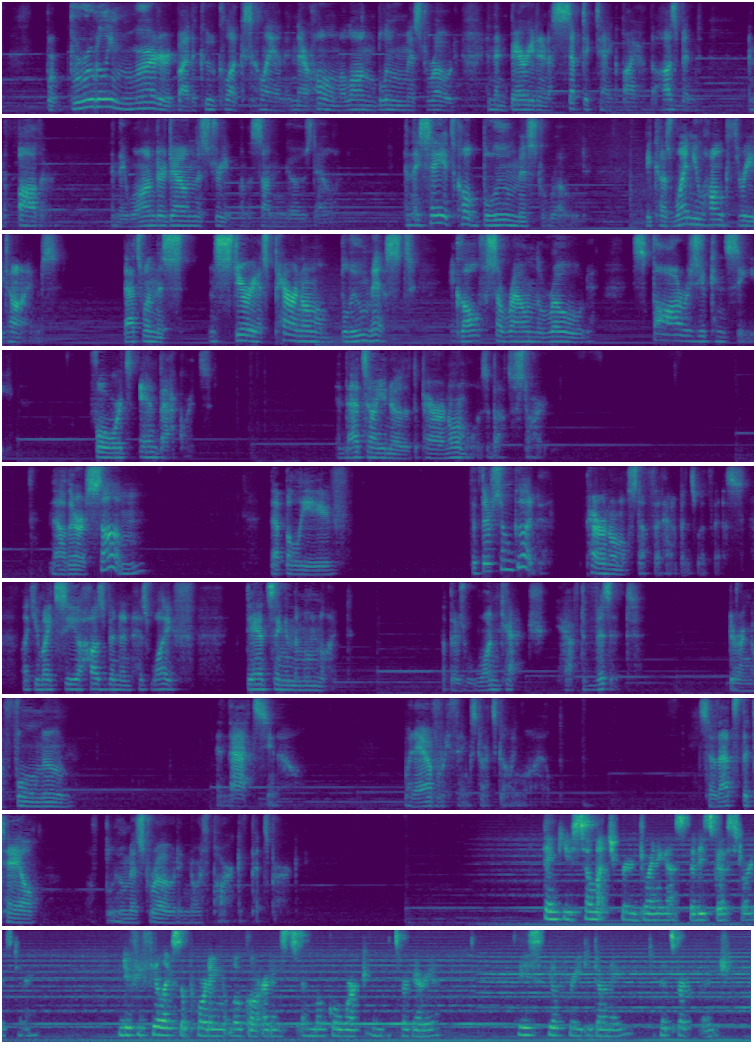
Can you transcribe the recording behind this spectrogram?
were brutally murdered by the Ku Klux Klan in their home along Blue Mist Road and then buried in a septic tank by the husband and the father. And they wander down the street when the sun goes down. And they say it's called Blue Mist Road because when you honk three times, that's when this mysterious paranormal blue mist engulfs around the road as far as you can see, forwards and backwards. And that's how you know that the paranormal is about to start. Now, there are some that believe that there's some good paranormal stuff that happens with this. Like you might see a husband and his wife dancing in the moonlight. But there's one catch have to visit during a full moon. And that's, you know, when everything starts going wild. So that's the tale of Blue Mist Road in North Park of Pittsburgh. Thank you so much for joining us for these ghost stories today. And if you feel like supporting local artists and local work in the Pittsburgh area, please feel free to donate Pittsburgh Fringe.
